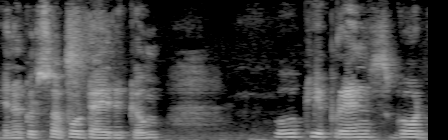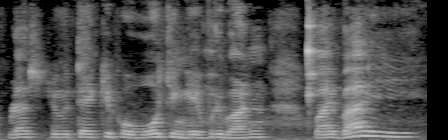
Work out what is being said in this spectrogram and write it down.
எனக்கு ஒரு சப்போர்ட்டாக இருக்கும். Okay friends god bless you thank you for வாட்சிங் எவ்ரி ஒன் Bye-bye.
